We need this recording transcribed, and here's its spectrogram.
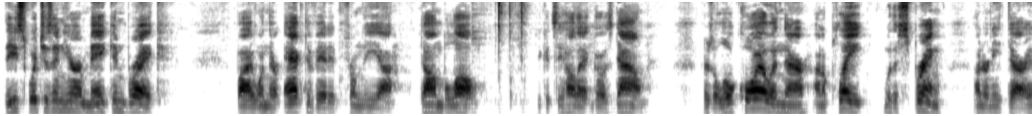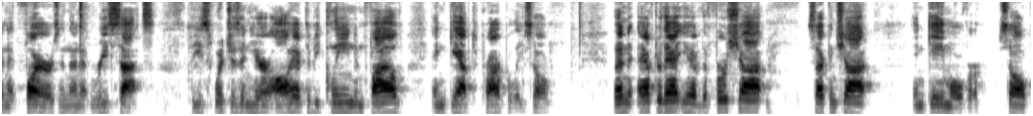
these switches in here make and break by when they're activated from the uh, down below. You can see how that goes down. There's a little coil in there on a plate with a spring underneath there and it fires and then it resets. These switches in here all have to be cleaned and filed and gapped properly. So then after that you have the first shot, second shot, and game over. So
